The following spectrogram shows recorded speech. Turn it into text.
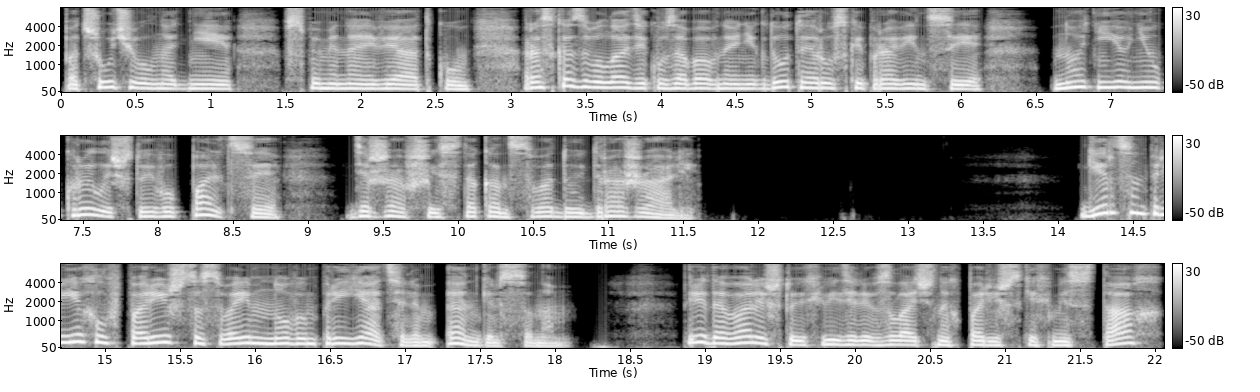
подшучивал над ней, вспоминая Вятку, рассказывал Адику забавные анекдоты о русской провинции, но от нее не укрылось, что его пальцы, державшие стакан с водой, дрожали. Герцен приехал в Париж со своим новым приятелем Энгельсоном. Передавали, что их видели в злачных парижских местах,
